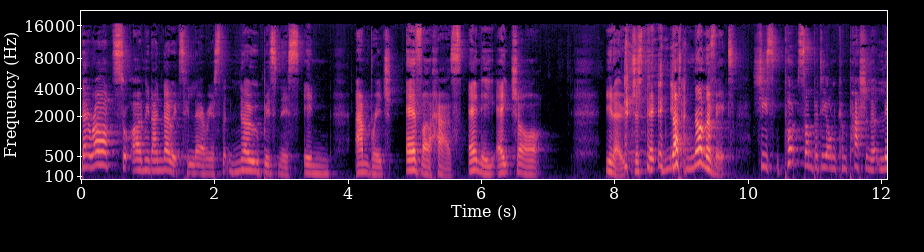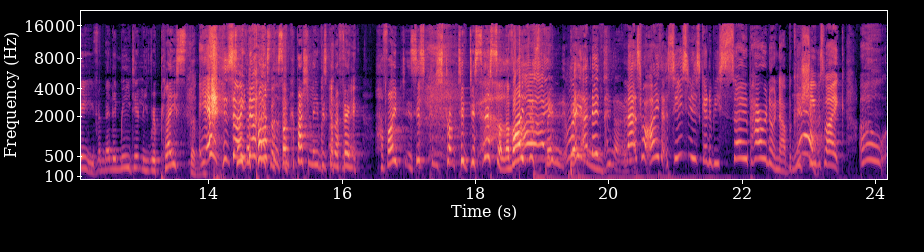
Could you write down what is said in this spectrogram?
there are. So, I mean, I know it's hilarious that no business in Ambridge ever has any HR. You know, just no- none of it. She's put somebody on compassionate leave and then immediately replaced them. Yes, so I the know. person that's on compassionate leave is going to think, "Have I? Is this constructive dismissal? Have I oh, just I- been wait, I binned?" You know? That's what I thought. Susan is going to be so paranoid now because she was like, "Oh,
